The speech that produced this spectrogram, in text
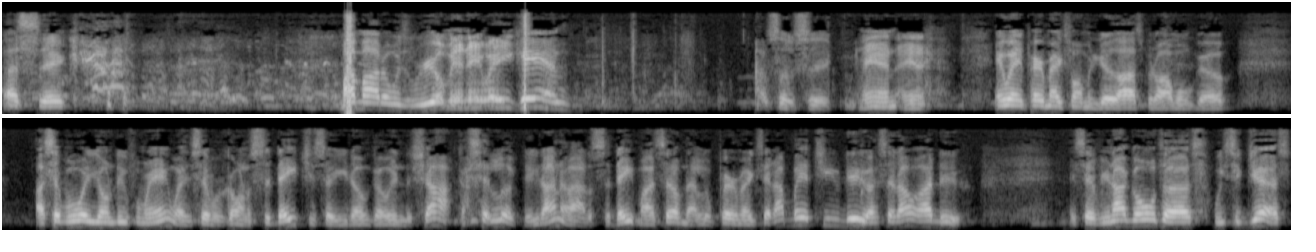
That's sick. My motto is real men any way you can. I'm so sick, man. And anyway, paramedics want me to go to the hospital. I won't go. I said, well, what are you going to do for me anyway? They said, we're going to sedate you so you don't go into shock. I said, look, dude, I know how to sedate myself. And that little paramedic said, I bet you do. I said, oh, I do. They said, if you're not going with us, we suggest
